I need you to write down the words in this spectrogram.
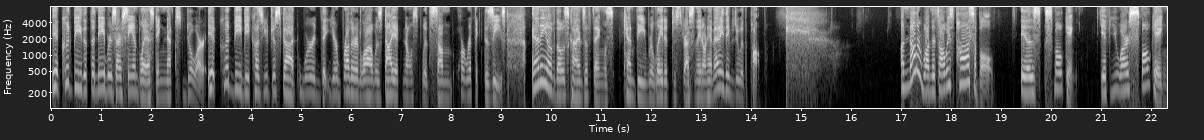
It could be that the neighbors are sandblasting next door. It could be because you just got word that your brother in law was diagnosed with some horrific disease. Any of those kinds of things can be related to stress and they don't have anything to do with the pump. Another one that's always possible is smoking. If you are smoking,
